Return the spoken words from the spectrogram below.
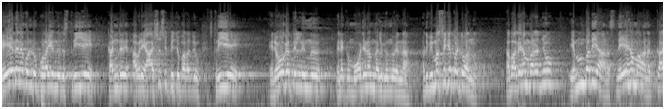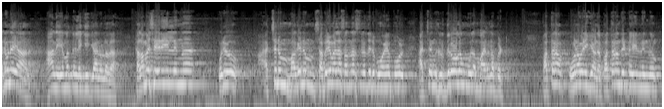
വേദന കൊണ്ട് പുളയുന്ന ഒരു സ്ത്രീയെ കണ്ട് അവരെ ആശ്വസിപ്പിച്ചു പറഞ്ഞു സ്ത്രീയെ രോഗത്തിൽ നിന്ന് നിനക്ക് മോചനം നൽകുന്നു എന്നാണ്. അത് വിമർശിക്കപ്പെട്ടു വന്നു. അപ്പൊ അദ്ദേഹം പറഞ്ഞു എമ്പതിയാണ് സ്നേഹമാണ് കരുണയാണ്. ആ നിയമത്തെ ലംഘിക്കാനുള്ളതാണ് കളമശ്ശേരിയിൽ നിന്ന് ഒരു അച്ഛനും മകനും ശബരിമല സന്ദർശനത്തിന് പോയപ്പോൾ അച്ഛൻ ഹൃദ്രോഗം മൂലം മരണപ്പെട്ടു. പത്തനം പോണ വഴിക്കാണ് പത്തനംതിട്ടയിൽ നിന്നും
